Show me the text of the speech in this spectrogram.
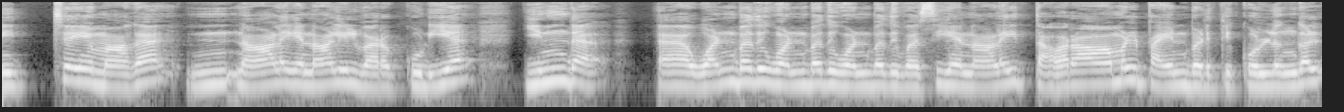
நிச்சயமாக நாளைய நாளில் வரக்கூடிய இந்த ஒன்பது ஒன்பது ஒன்பது வசிய நாளை தவறாமல் பயன்படுத்தி கொள்ளுங்கள்.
